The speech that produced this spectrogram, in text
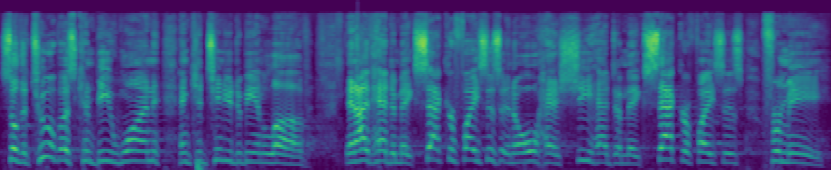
so the two of us can be one and continue to be in love. And I've had to make sacrifices, and oh, has she had to make sacrifices for me.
